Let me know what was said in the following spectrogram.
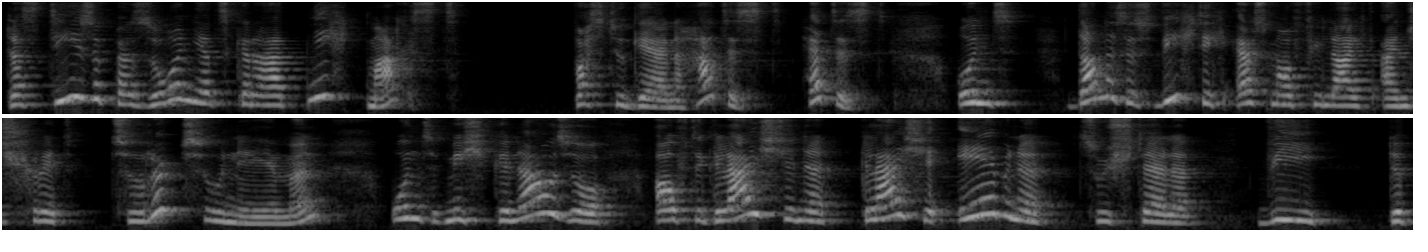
dass diese Person jetzt gerade nicht machst, was du gerne hattest, hättest? Und dann ist es wichtig, erstmal vielleicht einen Schritt zurückzunehmen und mich genauso auf die gleiche, gleiche Ebene zu stellen wie die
